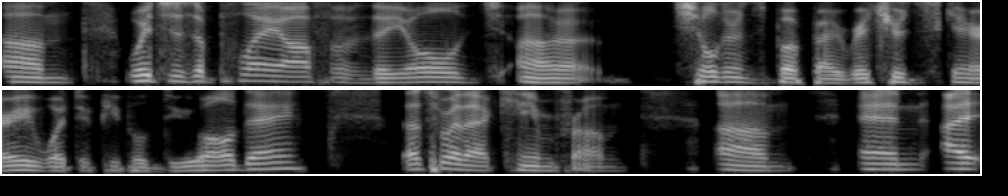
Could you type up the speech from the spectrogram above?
um, which is a play off of the old uh, children's book by Richard Scarry. What do people do all day? That's where that came from. Um, and I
